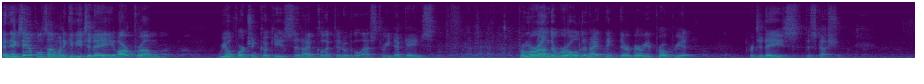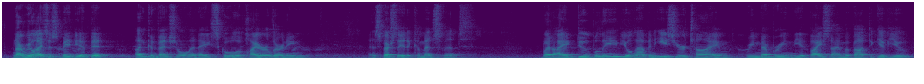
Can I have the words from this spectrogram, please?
And the examples I want to give you today are from real fortune cookies that I've collected over the last three decades from around the world, and I think they're very appropriate for today's discussion. And I realize this may be a bit unconventional in a school of higher learning, especially at a commencement, but I do believe you'll have an easier time remembering the advice I'm about to give you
